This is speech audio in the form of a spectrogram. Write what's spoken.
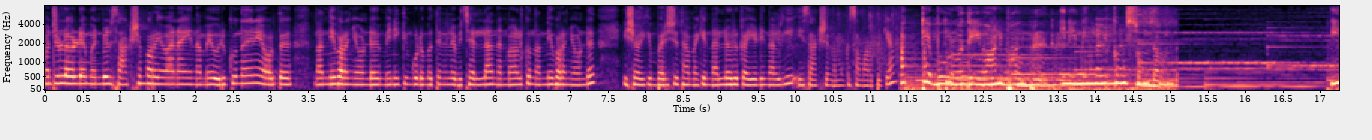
മറ്റുള്ളവരുടെ മുൻപിൽ സാക്ഷ്യം പറയുവാനായി നമ്മെ ഒരുക്കുന്നതിനെ ഓർത്ത് നന്ദി പറഞ്ഞുകൊണ്ട് മിനിക്കും കുടുംബത്തിന് ലഭിച്ച എല്ലാ നന്മകൾക്കും നന്ദി പറഞ്ഞുകൊണ്ട് ഈശോയ്ക്കും പരിശുദ്ധ അമ്മയ്ക്കും നല്ലൊരു കൈയടി നൽകി ഈ സാക്ഷ്യം നമുക്ക് സമർപ്പിക്കാം. അത്യപൂർവ ദൈവാനുഭവങ്ങൾ ഇനി നിങ്ങൾക്കും സ്വന്തം. ഈ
